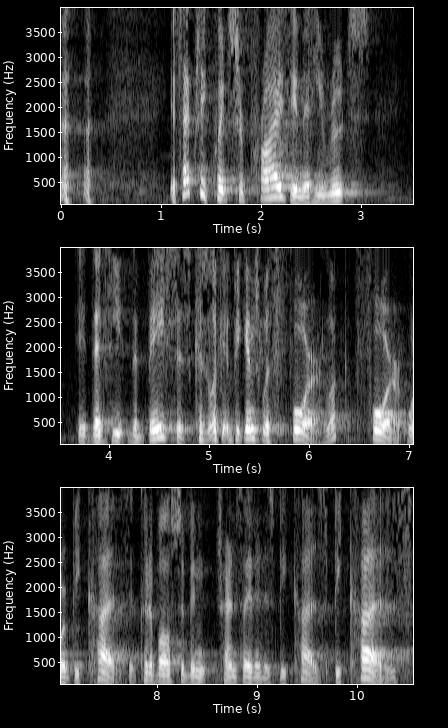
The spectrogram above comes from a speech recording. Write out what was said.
it's actually quite surprising that he roots that he, the basis, because look, it begins with for. Look, for, or because. It could have also been translated as because. Because,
